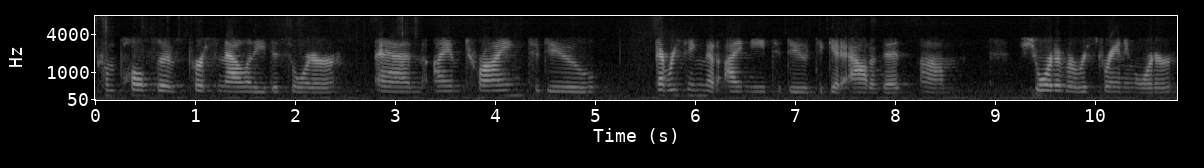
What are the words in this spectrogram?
compulsive personality disorder, and I am trying to do everything that I need to do to get out of it, um, short of a restraining order,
